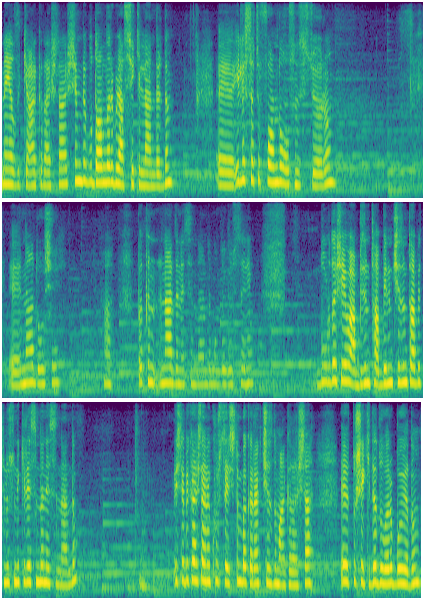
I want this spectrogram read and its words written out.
Ne yazık ki arkadaşlar. Şimdi bu dalları biraz şekillendirdim. E, illüstratif formda olsun istiyorum. Nerede o şey? Bakın nereden esinlendim onu da göstereyim. Burada şey var. Bizim tab benim çizim tabletin üstündeki resimden esinlendim. İşte birkaç tane kuş seçtim. Bakarak çizdim arkadaşlar. Evet bu şekilde duvarı boyadım.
